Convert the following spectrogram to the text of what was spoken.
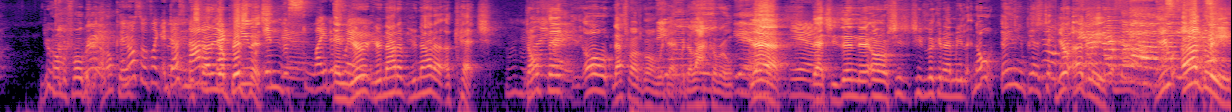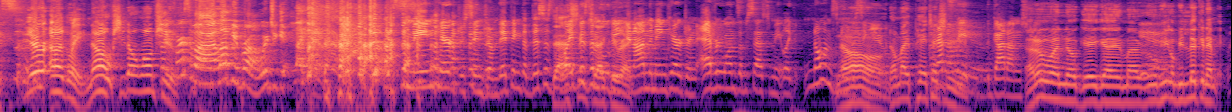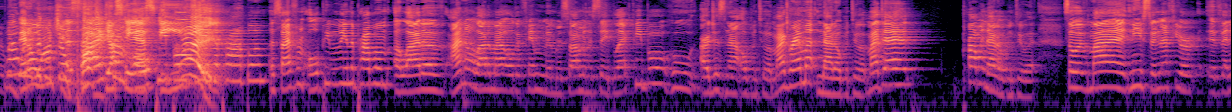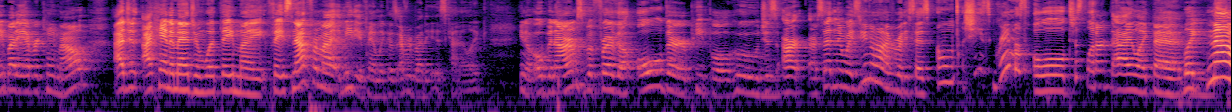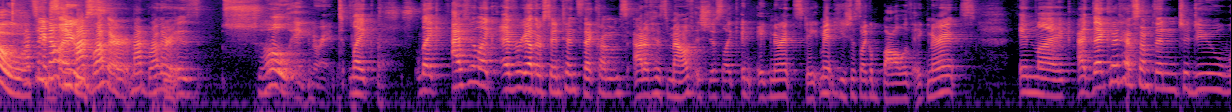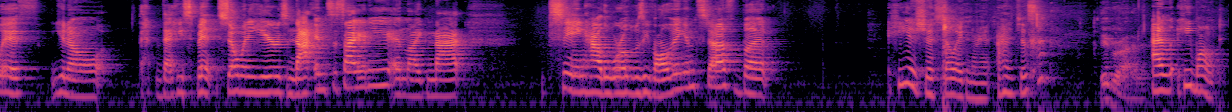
You're homophobic. I don't care. And also, it's like it does not affect you in the Yeah. slightest and way. you're you're not a you're not a, a catch. Mm-hmm. Don't Like- think. Oh, that's where I was going with that with the locker room. leave. Yeah. Yeah. Yeah. That she's in there. Oh, she's she's looking at me. like No, they ain't even paying attention. You're ugly. All, You she- ugly. You're ugly. No, she don't want Like, you. first of all, I love you, bro. Where'd you get? Like, it's the main character syndrome. They think that this is That's life is the exactly movie, right. and I'm the main character, and everyone's obsessed with me. Like no one's noticing No, you. nobody pay attention to you. the God on the I don't want no gay guy in my room. Yeah. He gonna be looking at me. Well, They don't look want at your you. aside from old people feet. being the problem, aside from old people being the problem, a lot of I know a lot of my older family members. So I'm gonna say black people who are just not open to it. My grandma not open to it. My dad probably not open to it. So if my niece or nephew or if anybody ever came out, I just I can't imagine what they might face. Not for my immediate family because everybody is kind of like you know open arms, but for the older people who just are are set in their ways. You know how everybody says, "Oh, she's grandma's old. Just let her die like that." Like no. That's You an know, and my brother, my brother is so ignorant. Like, like I feel like every other sentence that comes out of his mouth is just like an ignorant statement. He's just like a ball of ignorance, and like I, that could have something to do with you know that he spent so many years not in society and like not seeing how the world was evolving and stuff. But he is just so ignorant. I just. You grew out of it. I he won't.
